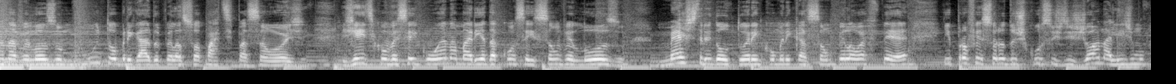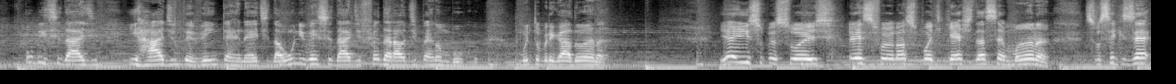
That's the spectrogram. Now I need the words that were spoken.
Ana Veloso, muito obrigado pela sua participação hoje. Gente, conversei com Ana Maria da Conceição Veloso, mestre e doutora em comunicação pela UFPE e professora dos cursos de jornalismo, publicidade e rádio, TV e internet da Universidade Federal de Pernambuco. Muito obrigado, Ana. E é isso, pessoas. Esse foi o nosso podcast da semana. Se você quiser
